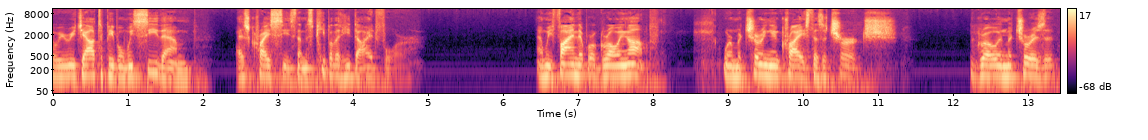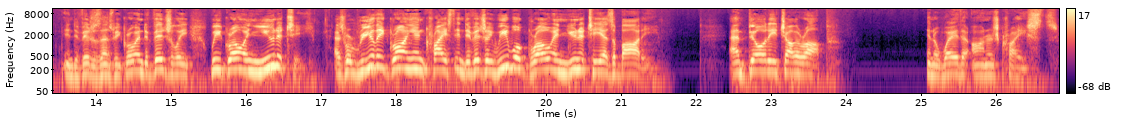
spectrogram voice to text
But we reach out to people and we see them as Christ sees them, as people that he died for. And we find that we're growing up. We're maturing in Christ as a church. We grow and mature as individuals. And as we grow individually, we grow in unity. As we're really growing in Christ individually, we will grow in unity as a body and build each other up in a way that honors Christ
